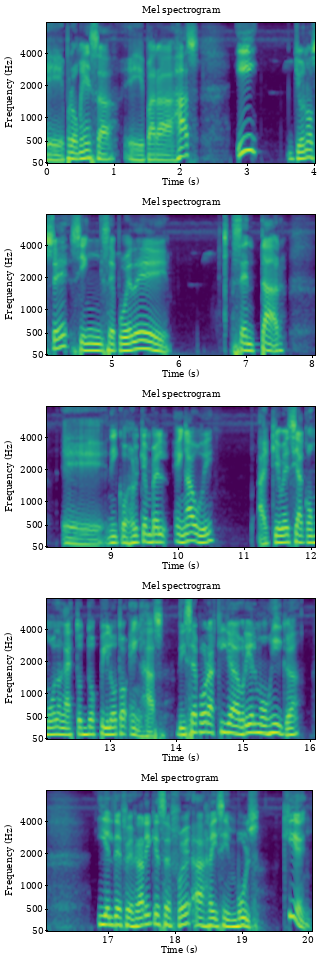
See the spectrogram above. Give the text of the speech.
eh, promesa para Haas. Y yo no sé si se puede sentar eh, Nico Hülkenberg en Audi. Hay que ver si acomodan a estos dos pilotos en Haas. Dice por aquí Gabriel Mojica y el de Ferrari que se fue a Racing Bulls. ¿Quién?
